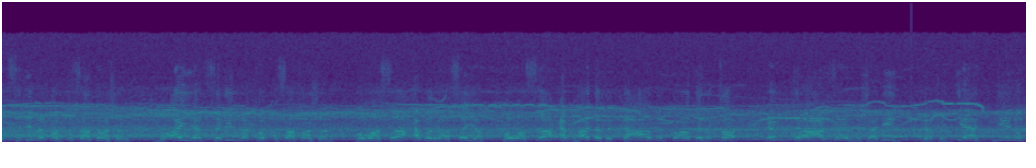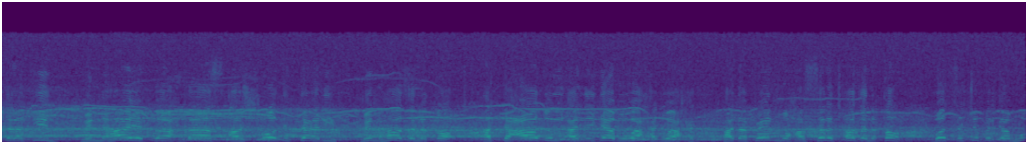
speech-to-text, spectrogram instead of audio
مؤيد سليم رقم 19 مؤيد سليم رقم 19 هو صاحب الراسية. هو صاحب هدف التعادل في هذا اللقاء. إمتى أعزائي المشاهدين؟ ده في الدقيقة 32 من نهاية أحداث الشوط الثاني من هذا اللقاء. التعادل الإيجابي واحد واحد. هدفين محصلة هذا اللقاء. بص تشوف الجمهور.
